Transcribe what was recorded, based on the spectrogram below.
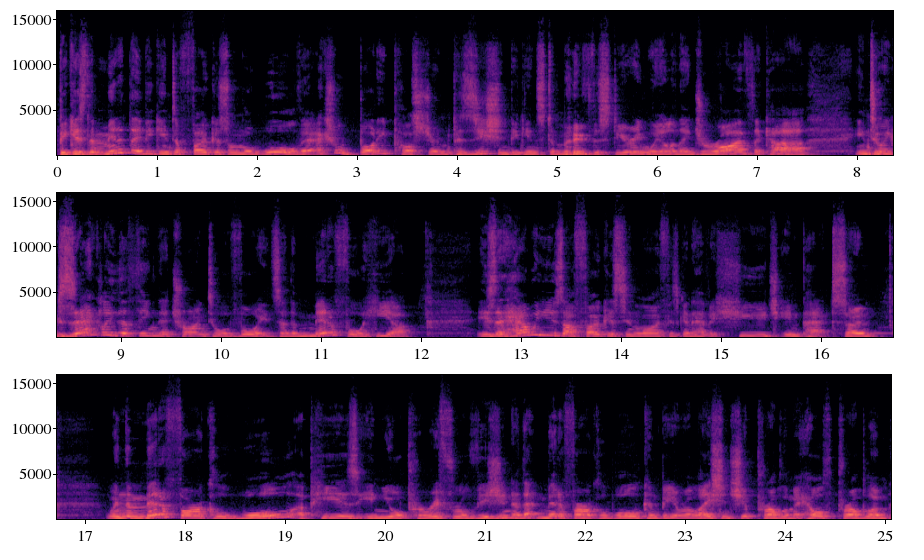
Because the minute they begin to focus on the wall, their actual body posture and position begins to move the steering wheel and they drive the car into exactly the thing they're trying to avoid. So the metaphor here is that how we use our focus in life is going to have a huge impact. So, when the metaphorical wall appears in your peripheral vision, now that metaphorical wall can be a relationship problem, a health problem,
